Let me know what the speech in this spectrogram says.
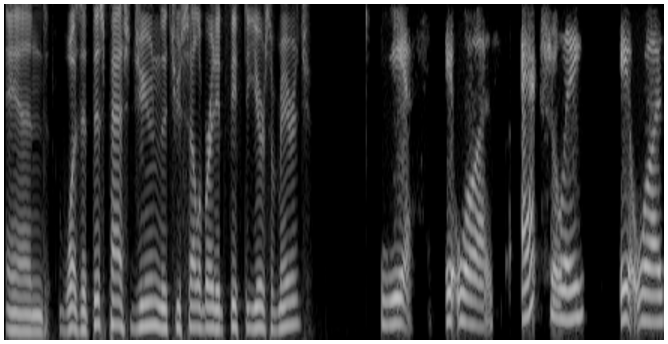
and was it this past June that you celebrated 50 years of marriage? Yes, it was. Actually, it was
